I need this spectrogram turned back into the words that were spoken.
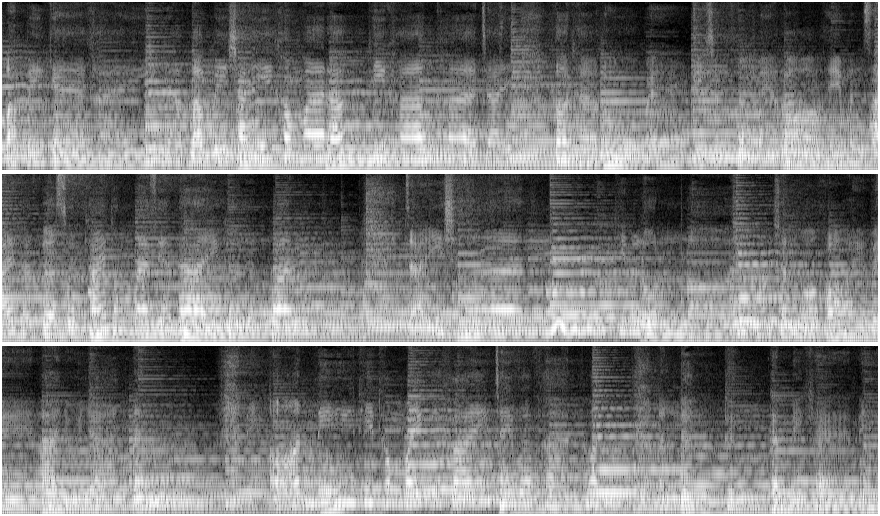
กลับไปแก้ไข อยากกลับไปใช้คำว่ารัก สุดท้ายต้องมาเสียดายคืนวัน ใจฉันที่ลุนลอยเพราะฉันมัวคอยเวลาอยู่อย่างนั้น ในตอนนี้ที่ทำไว้คือหายใจว่าผ่านวันระลึกถึงกันได้แค่นี้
